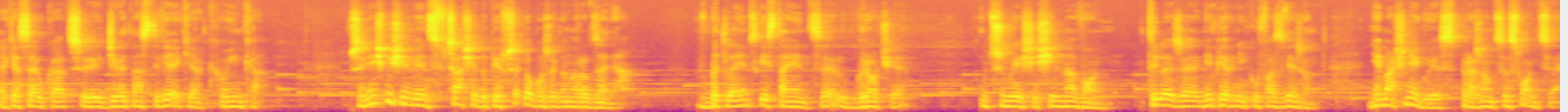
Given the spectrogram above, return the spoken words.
jak jasełka, czy XIX wiek, jak choinka. Przenieśmy się więc w czasie do pierwszego Bożego Narodzenia. W betlejemskiej stajence lub grocie utrzymuje się silna woń. Tyle, że nie pierników, a zwierząt. Nie ma śniegu, jest prażące słońce.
